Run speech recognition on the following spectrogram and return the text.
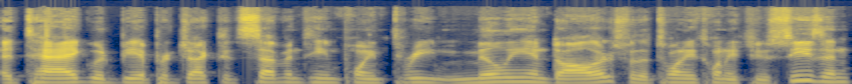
A tag would be a projected $17.3 million for the 2022 season.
